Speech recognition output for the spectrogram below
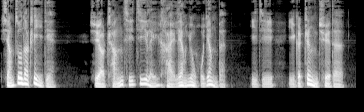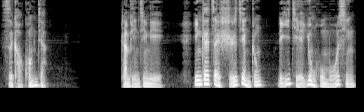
想做到这一点，需要长期积累海量用户样本，以及一个正确的思考框架。产品经理应该在实践中理解用户模型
